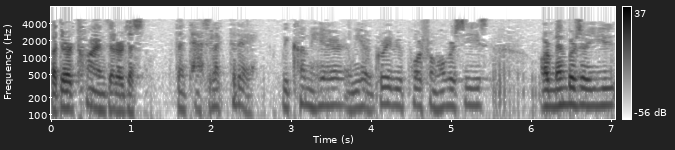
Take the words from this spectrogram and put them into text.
but there are times that are just fantastic, like today. We come here and we hear a great report from overseas. Our members are u-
